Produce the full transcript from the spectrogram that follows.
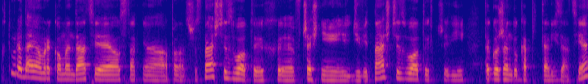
które dają rekomendacje ostatnio ponad 16 zł, wcześniej 19 zł, czyli tego rzędu kapitalizację.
